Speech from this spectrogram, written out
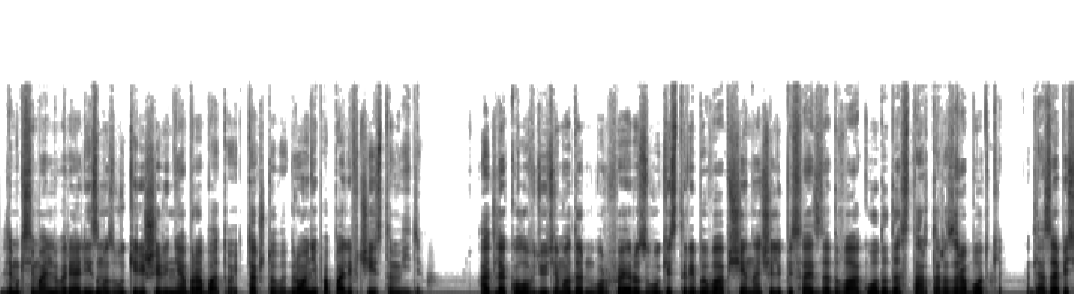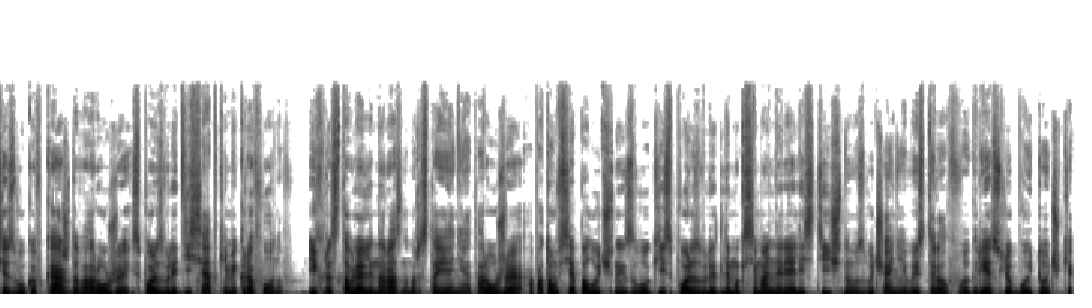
Для максимального реализма звуки решили не обрабатывать, так что в игру они попали в чистом виде. А для Call of Duty Modern Warfare звуки стрельбы вообще начали писать за два года до старта разработки. Для записи звуков каждого оружия использовали десятки микрофонов. Их расставляли на разном расстоянии от оружия, а потом все полученные звуки использовали для максимально реалистичного звучания выстрелов в игре с любой точки.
